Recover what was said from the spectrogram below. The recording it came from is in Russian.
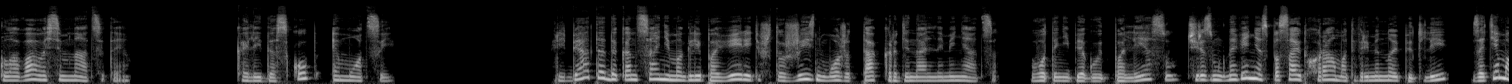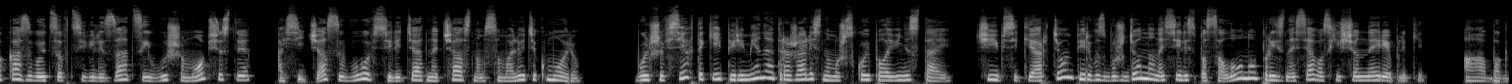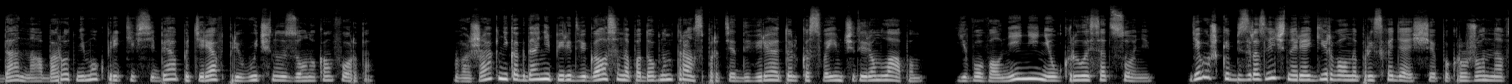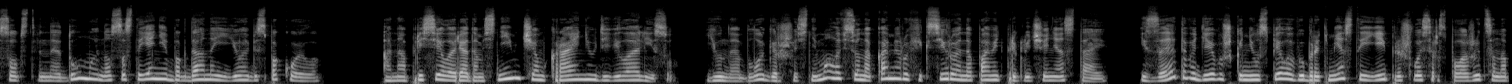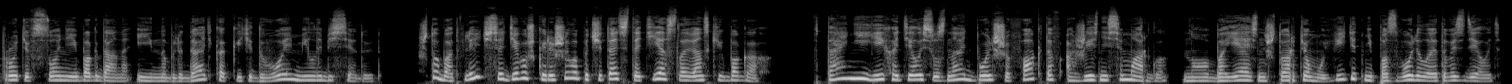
Глава 18. Калейдоскоп эмоций. Ребята до конца не могли поверить, что жизнь может так кардинально меняться. Вот они бегают по лесу, через мгновение спасают храм от временной петли, затем оказываются в цивилизации в высшем обществе, а сейчас и вовсе летят на частном самолете к морю. Больше всех такие перемены отражались на мужской половине стаи. Чипсики и Артем перевозбужденно носились по салону, произнося восхищенные реплики а Богдан, наоборот, не мог прийти в себя, потеряв привычную зону комфорта. Вожак никогда не передвигался на подобном транспорте, доверяя только своим четырем лапам. Его волнение не укрылось от Сони. Девушка безразлично реагировала на происходящее, погруженная в собственные думы, но состояние Богдана ее обеспокоило. Она присела рядом с ним, чем крайне удивила Алису. Юная блогерша снимала все на камеру, фиксируя на память приключения стаи. Из-за этого девушка не успела выбрать место, и ей пришлось расположиться напротив Сони и Богдана и наблюдать, как эти двое мило беседуют. Чтобы отвлечься, девушка решила почитать статьи о славянских богах. Втайне ей хотелось узнать больше фактов о жизни Семаргла, но боязнь, что Артем увидит, не позволила этого сделать.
